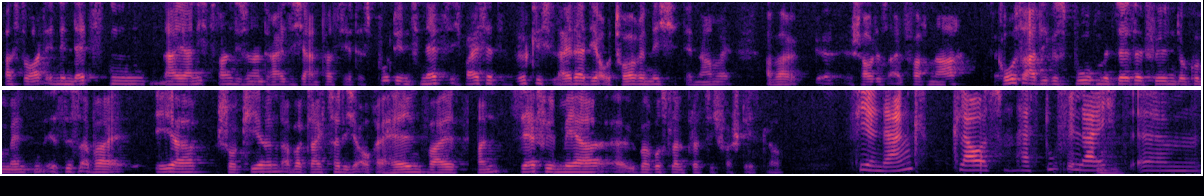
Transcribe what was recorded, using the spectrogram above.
was dort in den letzten, naja, nicht 20, sondern 30 Jahren passiert ist. Putins Netz, ich weiß jetzt wirklich leider die Autorin nicht, der Name, aber äh, schaut es einfach nach. Großartiges Buch mit sehr, sehr vielen Dokumenten. Es ist aber eher schockierend, aber gleichzeitig auch erhellend, weil man sehr viel mehr äh, über Russland plötzlich versteht, glaube ich. Vielen Dank. Klaus, hast du vielleicht mhm. ähm,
